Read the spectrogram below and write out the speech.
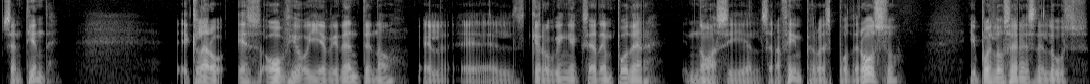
¿Se entiende? Eh, claro, es obvio y evidente, ¿no? El, querubín excede en poder, no así el serafín, pero es poderoso. Y pues los seres de luz,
